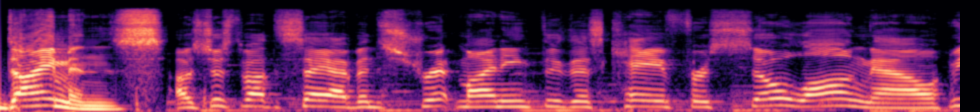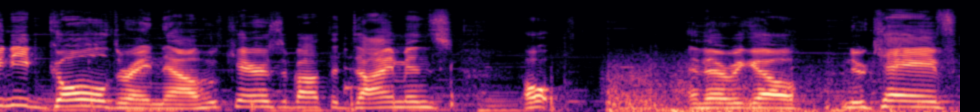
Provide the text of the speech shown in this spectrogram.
diamonds. I was just about to say I've been strip mining through this cave for so long now. We need gold right now. Who cares about the diamonds? Oh, and there we go. New cave.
